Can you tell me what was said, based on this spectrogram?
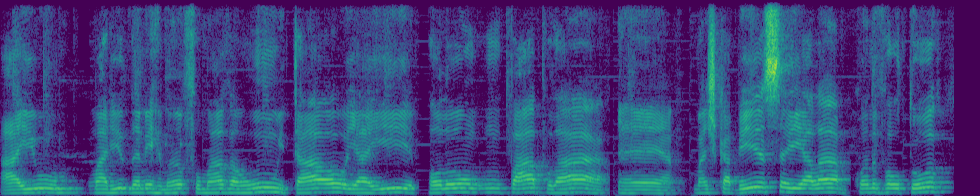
Aí o marido da minha irmã fumava um e tal, e aí rolou um, um papo lá, é, mais cabeça, e ela, quando voltou,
